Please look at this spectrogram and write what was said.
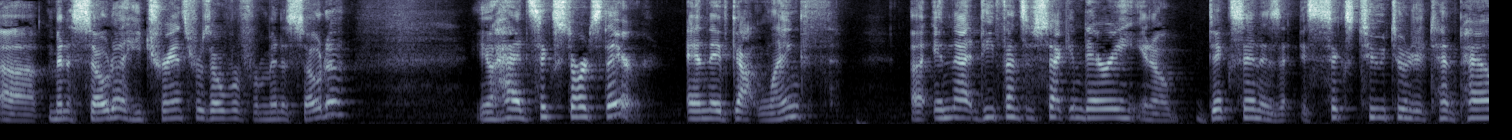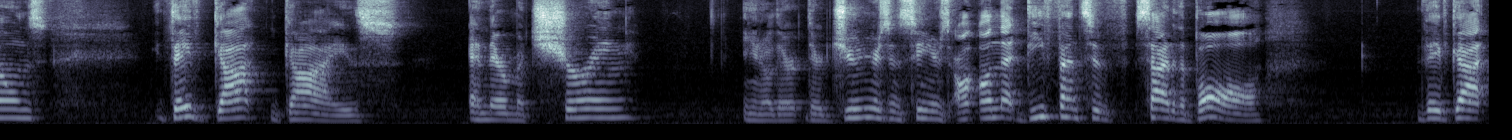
uh, Minnesota, he transfers over from Minnesota, you know, had six starts there. And they've got length uh, in that defensive secondary. You know, Dixon is, is 6'2, 210 pounds. They've got guys and they're maturing. You know, they're, they're juniors and seniors on, on that defensive side of the ball they've got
